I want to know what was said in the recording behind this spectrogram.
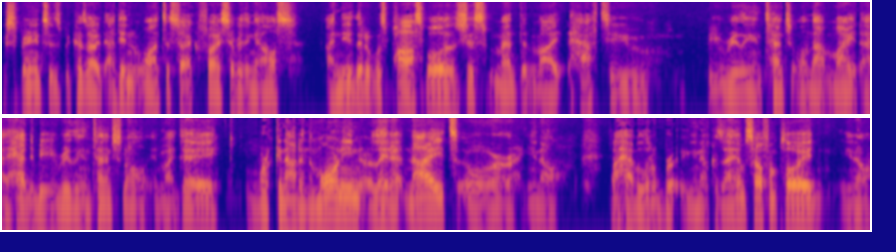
experiences because I, I didn't want to sacrifice everything else I knew that it was possible. It was just meant that might have to be really intentional that might. I had to be really intentional in my day working out in the morning or late at night or you know if i have a little you know because i am self-employed you know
